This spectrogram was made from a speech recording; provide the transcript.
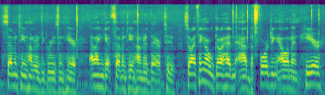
1700 degrees in here, and I can get 1700 there too. So I think I'll go ahead and add the forging element here.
